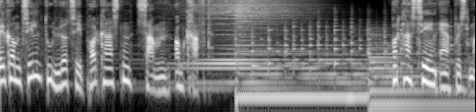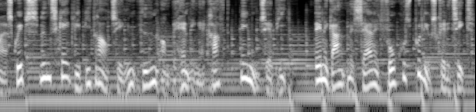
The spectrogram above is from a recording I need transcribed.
Velkommen til. Du lytter til podcasten Sammen om Kraft. Podcastserien er Bristol Myers Squibbs videnskabelige bidrag til ny viden om behandling af kræft med immunterapi. Denne gang med særligt fokus på livskvalitet.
